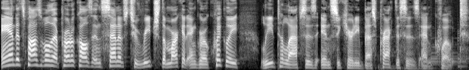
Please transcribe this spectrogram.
And it's possible that protocols' incentives to reach the market and grow quickly lead to lapses in security best practices, end quote.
